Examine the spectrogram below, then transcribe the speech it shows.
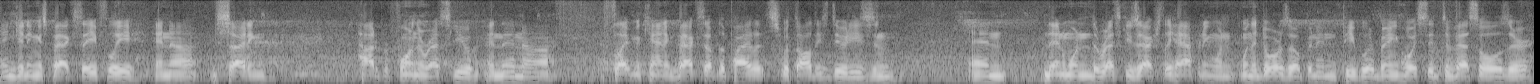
and getting us back safely and uh, deciding how to perform the rescue. And then uh, flight mechanic backs up the pilots with all these duties. And, and then when the rescue is actually happening, when, when the doors open and people are being hoisted to vessels or,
